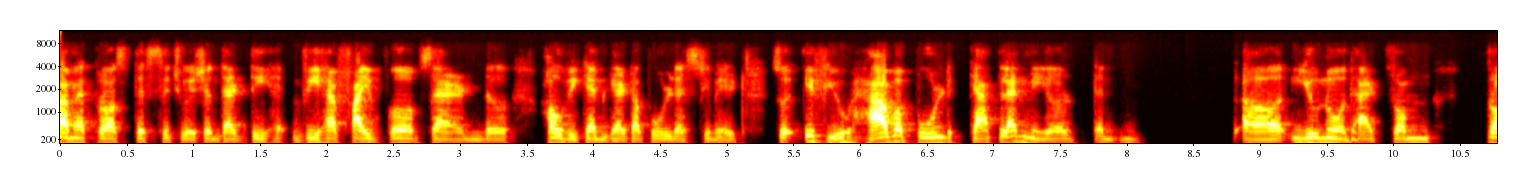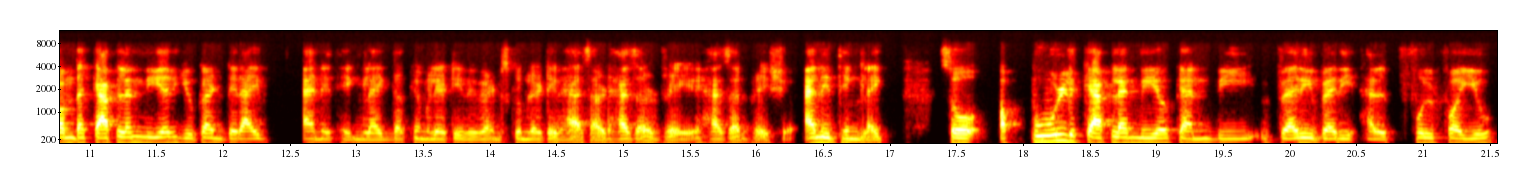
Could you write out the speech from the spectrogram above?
come across this situation that the we have five curves and uh, how we can get a pooled estimate so if you have a pooled kaplan meier then uh, you know that from from the kaplan meier you can derive anything like the cumulative events cumulative hazard hazard ray hazard ratio anything like So a pooled Kaplan-Meier can be very, very helpful for you.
